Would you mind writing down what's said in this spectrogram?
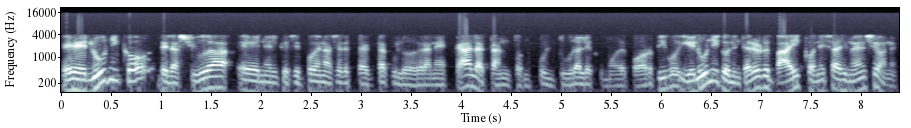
Es el único de la ciudad en el que se pueden hacer espectáculos de gran escala, tanto culturales como deportivos, y el único en el interior del país con esas dimensiones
